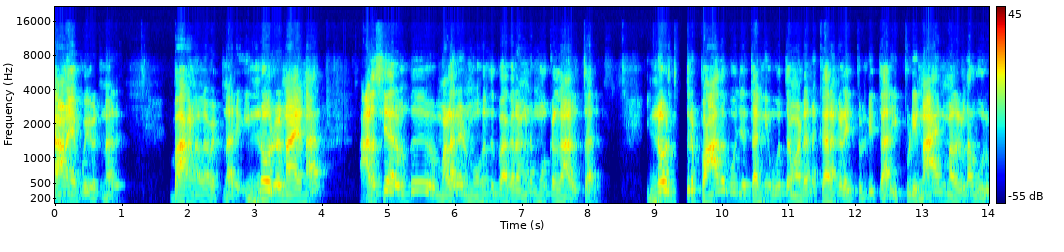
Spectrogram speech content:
யானையை போய் வெட்டினார். பாகனெல்லாம் வெட்டினார். இன்னொரு நாயனார் அரசியார் வந்து மலரை முகந்து பார்க்குறாங்கன்னு மூக்கெல்லாம் அறுத்தார். இன்னொருத்தர் பாத பூஜை தண்ணி ஊற்ற மாட்டேன்னு கரங்களை துண்டித்தார். இப்படி நாயன்மார்கள்லாம் ஒரு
